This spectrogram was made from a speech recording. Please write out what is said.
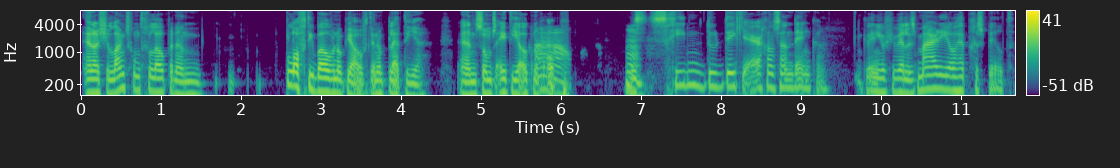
En als je langs komt gelopen, dan ploft hij bovenop je hoofd en dan plet hij je. En soms eet hij je ook nog op. Hm. Misschien doet dit je ergens aan denken. Ik weet niet of je wel eens Mario hebt gespeeld.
